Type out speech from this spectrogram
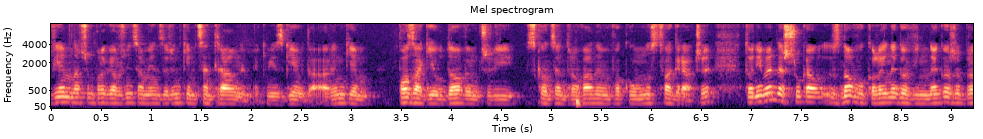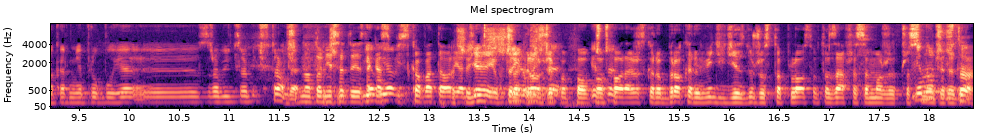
wiem, na czym polega różnica między rynkiem centralnym, jakim jest giełda, a rynkiem pozagiełdowym, czyli skoncentrowanym wokół mnóstwa graczy, to nie będę szukał znowu kolejnego winnego, że broker mnie próbuje y, zrobić, zrobić w trąbę. No to niestety jest Ja- taka ja- spiskowa teoria znaczy dzieju, jeszcze- która krąży po, po, po jeszcze- forach, że skoro broker widzi, gdzie jest dużo stop lossów, to zawsze sobie może Nie, no, przesunąć oczywiście, te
